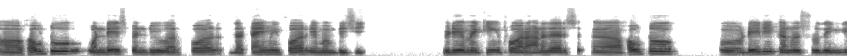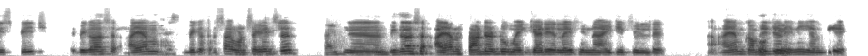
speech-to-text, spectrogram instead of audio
uh, how to one day spend your for the timing for MMDC video making for another uh, how to uh, daily converse through the English speech because I am because sir once again sir uh, because I am started to my career life in the IT field. I am completed Okay. in MBA.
